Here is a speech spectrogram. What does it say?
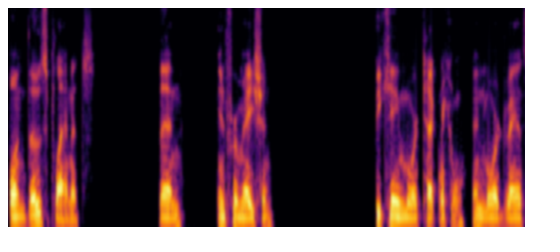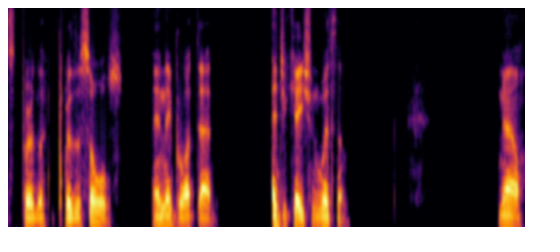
on those planets, then information became more technical and more advanced for the for the souls. And they brought that education with them. Now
